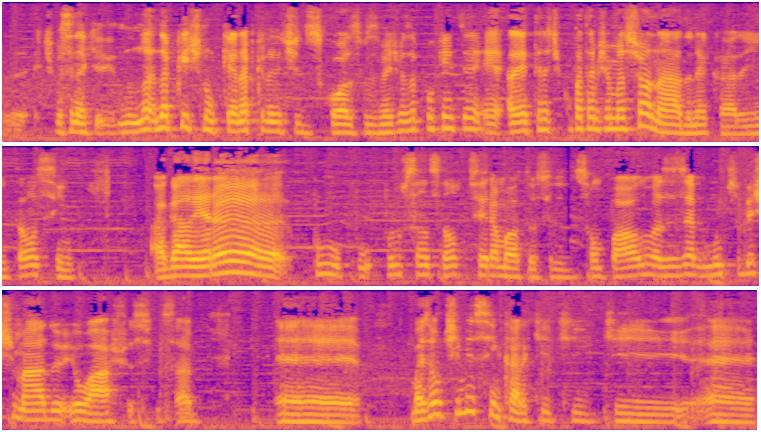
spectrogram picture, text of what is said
é, Tipo assim, né? que- Não é é porque a gente não quer, não é porque a gente discorda simplesmente, mas é porque a internet- a internet é completamente emocionada, né, cara? Então, assim, a galera, por, por, por o Santos não ser a maior torcida de São Paulo, às vezes é muito subestimado, eu acho, assim, sabe? É, mas é um time, assim, cara, que, que, que é, é,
